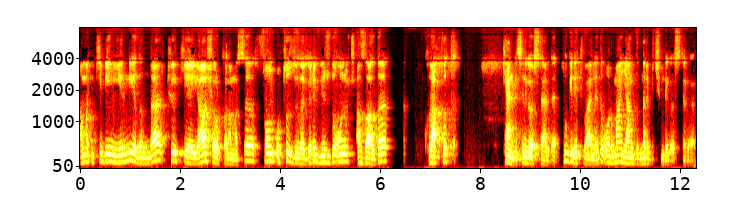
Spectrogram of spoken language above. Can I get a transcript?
ama 2020 yılında Türkiye yağış ortalaması son 30 yıla göre %13 azaldı. Kuraklık kendisini gösterdi. Bugün itibariyle de orman yangınları biçimde gösteriyor.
